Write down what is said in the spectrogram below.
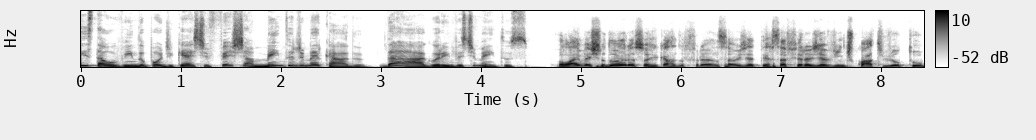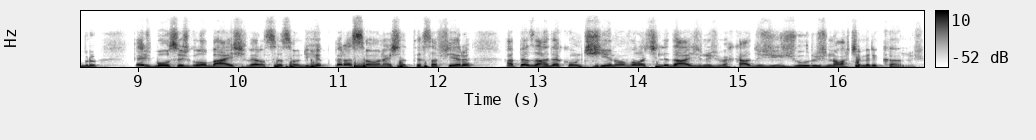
está ouvindo o podcast Fechamento de Mercado, da Ágora Investimentos. Olá, investidor. Eu sou Ricardo França. Hoje é terça-feira, dia 24 de outubro, e as bolsas globais tiveram sessão de recuperação nesta terça-feira, apesar da contínua volatilidade nos mercados de juros norte-americanos.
